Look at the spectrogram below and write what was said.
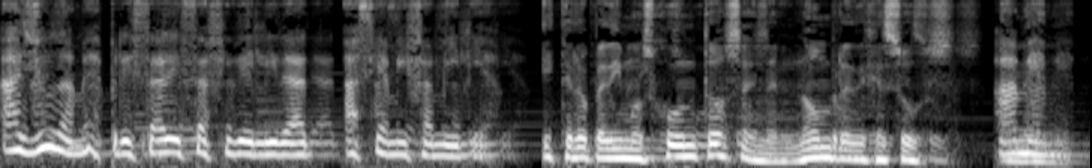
Ayúdame a expresar esa fidelidad hacia mi familia. Y te lo pedimos juntos en el nombre de Jesús. Amén.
